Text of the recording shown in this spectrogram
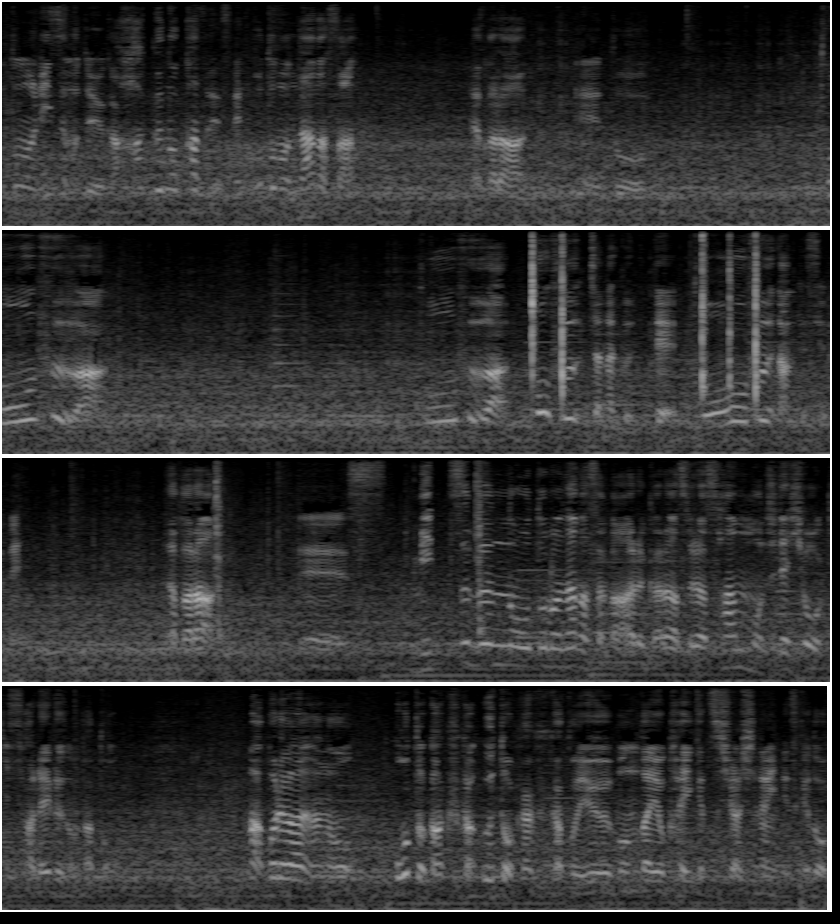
音のリズムというか拍の数ですね。音の長さ。だからえっ、ー、と豆腐は豆腐は豆腐じゃなくって豆腐なんですよね。だから、えー、3つ分の音の長さがあるからそれは3文字で表記されるのだと。まあこれはあの「お」と書くか「う」と書くかという問題を解決しはしないんですけど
